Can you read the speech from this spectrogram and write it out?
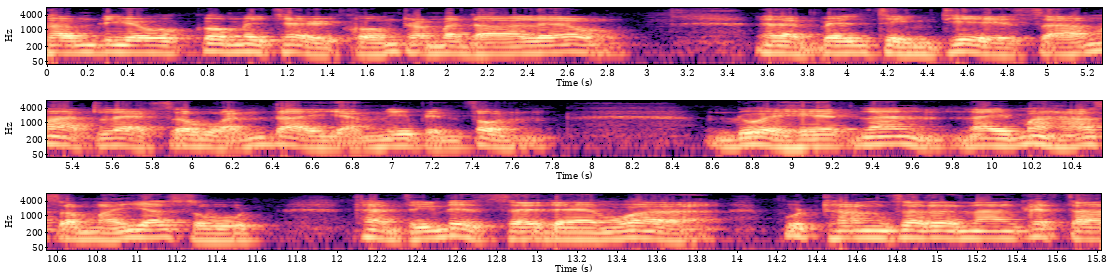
คำเดียวก็ไม่ใช่ของธรรมดาแล้วเอ่อเป็นสิ่งที่สามารถแลกสวรรค์ได้อย่างนี้เป็นต้น ด้วยเหตุนั้นในมหาสมัยสูตร ท่านถึงได้แสดงว่าพุทธังสรนังคตา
